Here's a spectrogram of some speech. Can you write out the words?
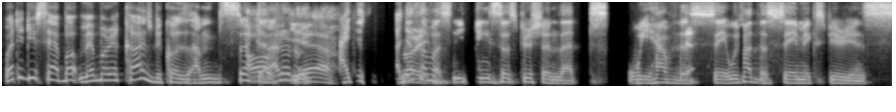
what did you say about memory cards? Because I'm certain Oh, I don't know. yeah. I just I just Sorry. have a sneaking suspicion that we have the same we've had the same experience.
